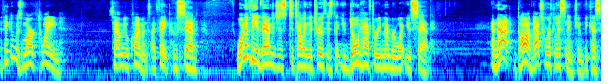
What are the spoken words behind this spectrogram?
I think it was Mark Twain, Samuel Clemens, I think, who said, One of the advantages to telling the truth is that you don't have to remember what you said. And that, God, that's worth listening to because.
